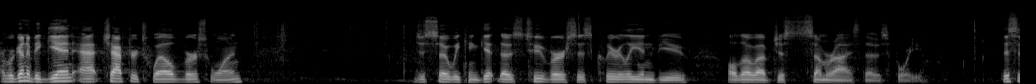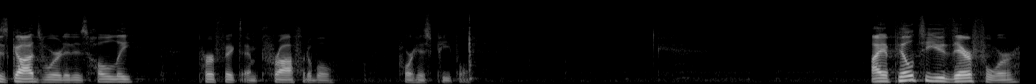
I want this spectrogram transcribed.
We're going to begin at chapter 12, verse 1 just so we can get those two verses clearly in view, although I've just summarized those for you. This is God's word. It is holy, perfect, and profitable for his people. I appeal to you, therefore,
